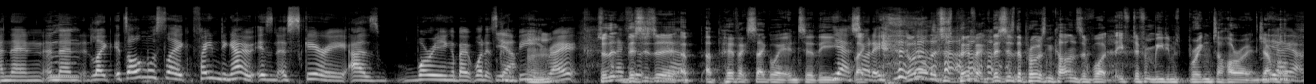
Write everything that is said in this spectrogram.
And then, and then, like, it's almost like finding out isn't as scary as worrying about what it's Yeah. going to be, right? Mm-hmm. So th- this feel- is a, yeah. a, a perfect segue into the Yeah, like- sorry. no, no, this is perfect. This is the pros and cons of what if different mediums bring to horror in general. Yeah,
